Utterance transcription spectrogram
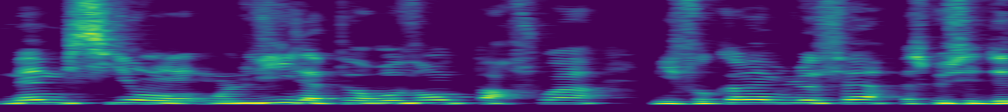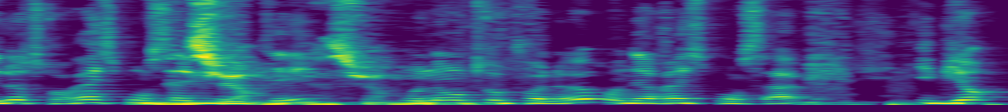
même si on, le vit la peur au ventre parfois, mais il faut quand même le faire parce que c'est de notre responsabilité. On est entrepreneur, on est responsable. Eh bien,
